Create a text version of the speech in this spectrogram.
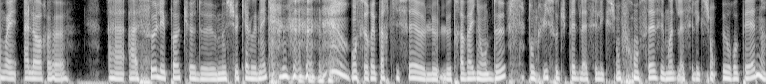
Ouais, alors. À, feu l'époque de Monsieur Calonec. on se répartissait euh, le, travail en deux. Donc lui s'occupait de la sélection française et moi de la sélection européenne,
